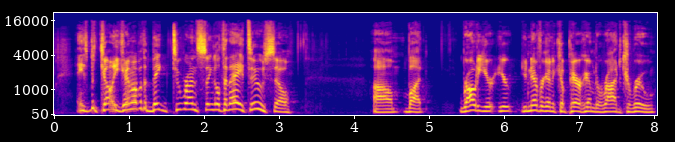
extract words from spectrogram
And he's been he came up with a big two run single today too. So, um, but Rowdy, you're you're you're never going to compare him to Rod Carew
